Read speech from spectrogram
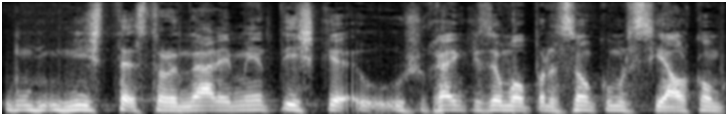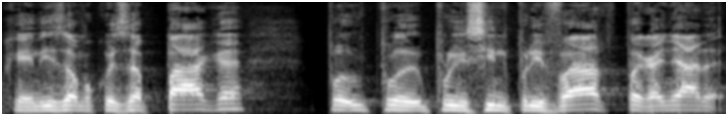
O ministro, extraordinariamente, diz que os rankings é uma operação comercial, como quem diz, é uma coisa paga pelo- pelo ensino privado para ganhar eh,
